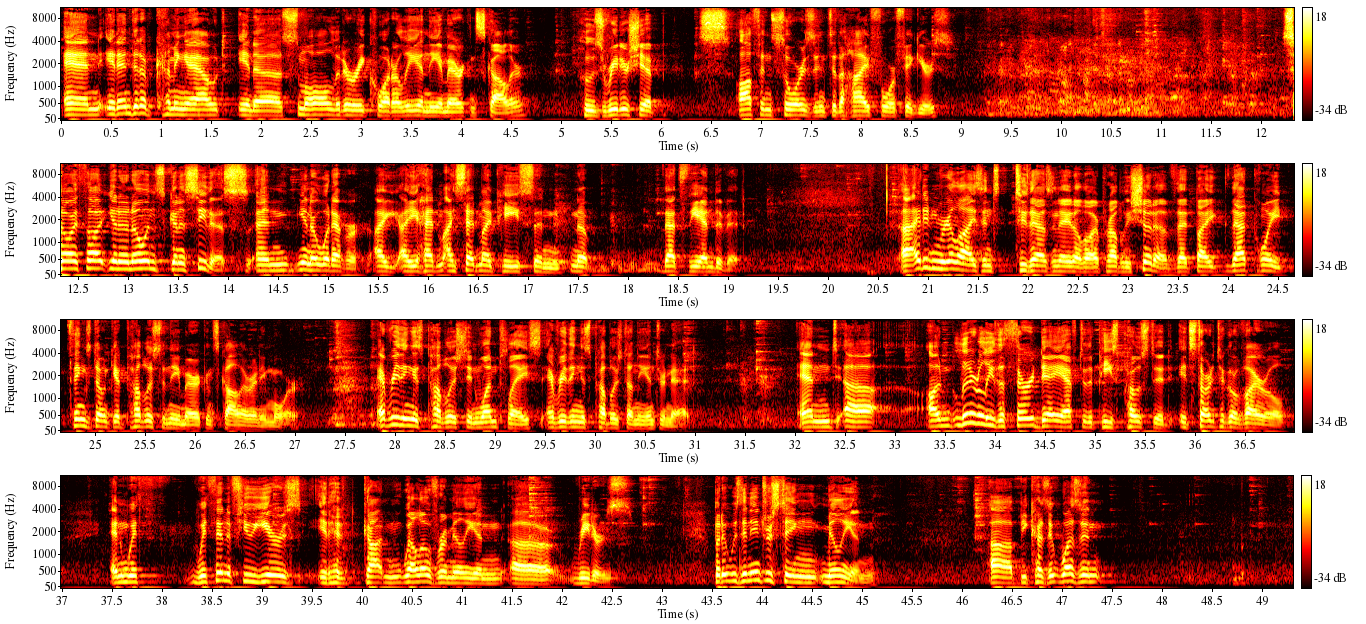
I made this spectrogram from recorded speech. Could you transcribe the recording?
And it ended up coming out in a small literary quarterly in the American Scholar, whose readership often soars into the high four figures. so I thought, you know, no one's going to see this, and you know, whatever. I, I, had I said my piece, and no, that's the end of it. I didn't realize in 2008, although I probably should have, that by that point, things don't get published in the American Scholar anymore. Everything is published in one place, everything is published on the internet. And uh, on literally the third day after the piece posted, it started to go viral. And with, within a few years, it had gotten well over a million uh, readers. But it was an interesting million uh, because it wasn't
